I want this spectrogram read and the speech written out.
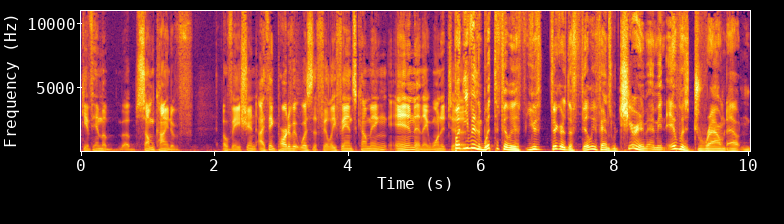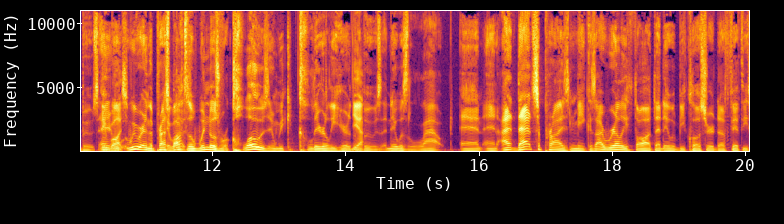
give him a, a some kind of ovation. I think part of it was the Philly fans coming in and they wanted to. But even with the Philly, you figured the Philly fans would cheer him. I mean, it was drowned out in boos. And was. We were in the press It box; was. the windows were closed, and we could clearly hear the Yeah. boos, and it was loud. And and I, that surprised me because I really thought that it would be closer to fifty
